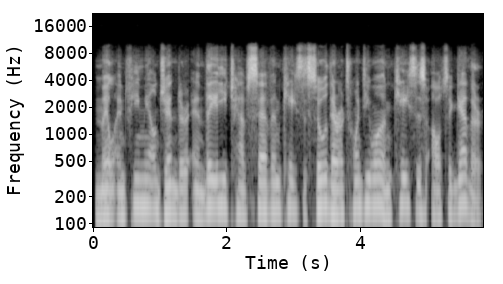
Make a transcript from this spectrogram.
male and female gender and they each have 7 cases so there are 21 cases altogether.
